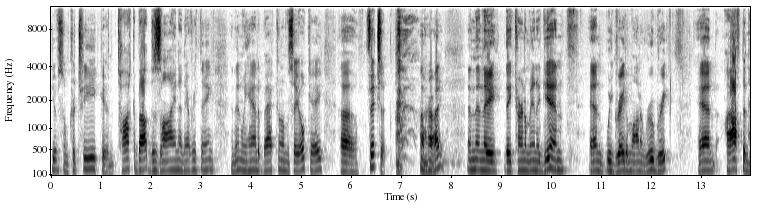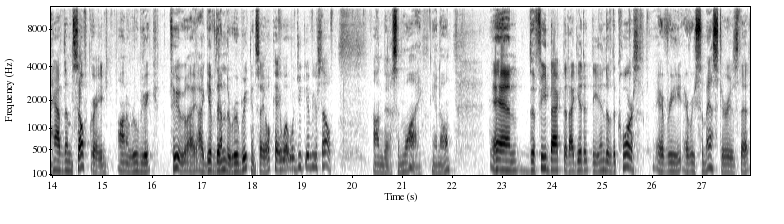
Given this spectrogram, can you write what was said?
give some critique and talk about design and everything. And then we hand it back to them and say, okay, uh, fix it, all right? And then they, they turn them in again and we grade them on a rubric. And I often have them self-grade on a rubric too. I, I give them the rubric and say, okay, what would you give yourself on this and why, you know? And the feedback that I get at the end of the course every, every semester is that,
